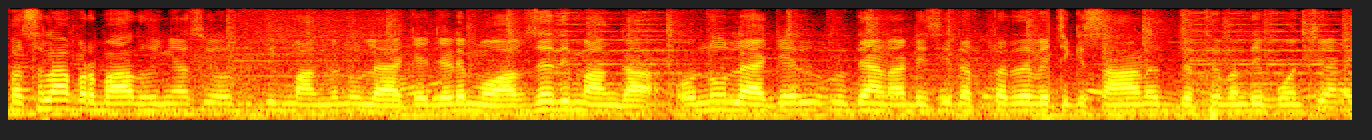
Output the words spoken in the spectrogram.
ਫਸਲਾਂ ਬਰਬਾਦ ਹੋਈਆਂ ਸੀ ਉਸ ਦੀ ਮੰਗ ਨੂੰ ਲੈ ਕੇ ਜਿਹੜੇ ਮੁਆਵਜ਼ੇ ਦੀ ਮੰਗ ਆ, ਉਹਨੂੰ ਲੈ ਕੇ ਲੁਧਿਆਣਾ ਡੀਸੀ ਦਫ਼ਤਰ ਦੇ ਵਿੱਚ ਕਿਸਾਨ ਜਥੇਬੰਦੀ ਪਹੁੰਚੀਆਂ ਨੇ।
